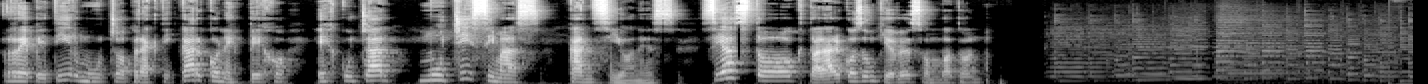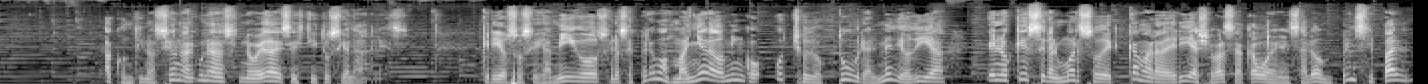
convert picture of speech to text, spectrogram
repetir mucho, practicar con espejo, escuchar muchísimas canciones. Sziasztok! Találkozunk jövő szombaton! A continuación, algunas novedades institucionales. Queridos socios y amigos, los esperamos mañana domingo 8 de octubre al mediodía en lo que es el almuerzo de camaradería llevarse a cabo en el salón principal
